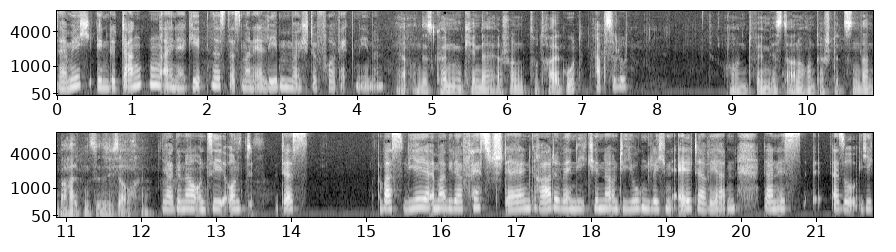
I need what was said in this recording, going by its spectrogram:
Nämlich in Gedanken ein Ergebnis, das man erleben möchte, vorwegnehmen. Ja, und das können Kinder ja schon total gut. Absolut. Und wenn wir es da noch unterstützen, dann behalten sie sich auch. Ja, ja genau. Und sie und das was wir ja immer wieder feststellen, gerade wenn die Kinder und die Jugendlichen älter werden, dann ist, also je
